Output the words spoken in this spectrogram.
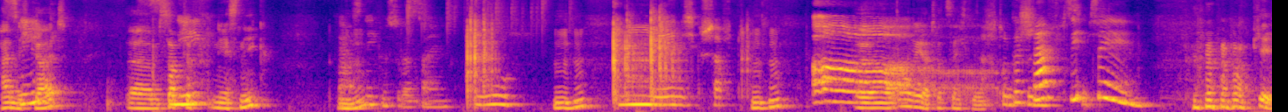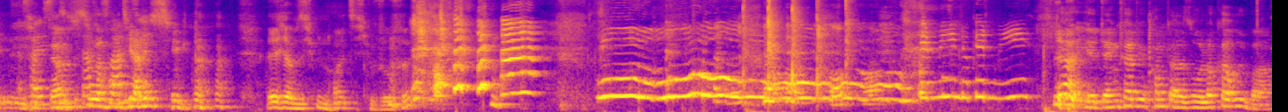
Heimlichkeit. Ähm, Sneak. Nee, Sneak. Ja, Mhm. Sneak müsste das sein. Uh, Mhm. hm, nee, nicht geschafft. Mhm. Oh! Äh, oh ja, tatsächlich. geschafft, 17. Okay, Das heißt, dann ich bist du die 20. Einzige. Ich habe 97 gewürfelt. Look at me, look at me. Ja, ihr denkt halt, ihr kommt da so locker rüber.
